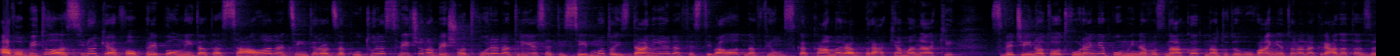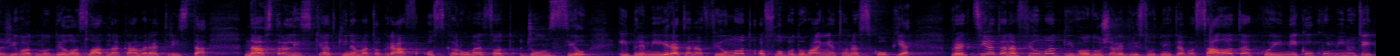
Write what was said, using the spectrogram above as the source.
А во Битола синоќа во преполнетата сала на Центарот за култура свечено беше отворено 37-то издание на фестивалот на филмска камера Браќа Манаки. Свеченото отворање помина во знакот на доделувањето на наградата за животно дело Златна камера 300 на австралискиот кинематограф Оскаровецот Џон Сил и премиерата на филмот Ослободувањето на Скопје. Проекцијата на филмот ги воодушеви присутните во салата, кои неколку минути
